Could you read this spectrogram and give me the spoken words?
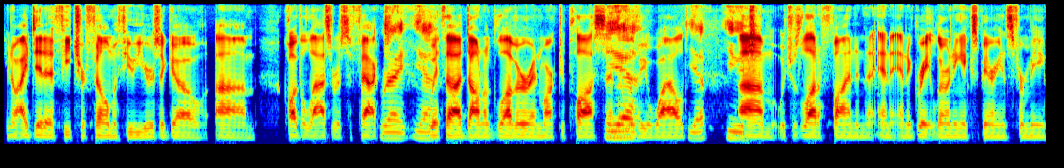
You know, I did a feature film a few years ago um, called The Lazarus Effect right, yeah. with uh, Donald Glover and Mark Duplass and Yeah. Olivia Wilde, Yep, huge. um, which was a lot of fun and, and, and a great learning experience for me.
